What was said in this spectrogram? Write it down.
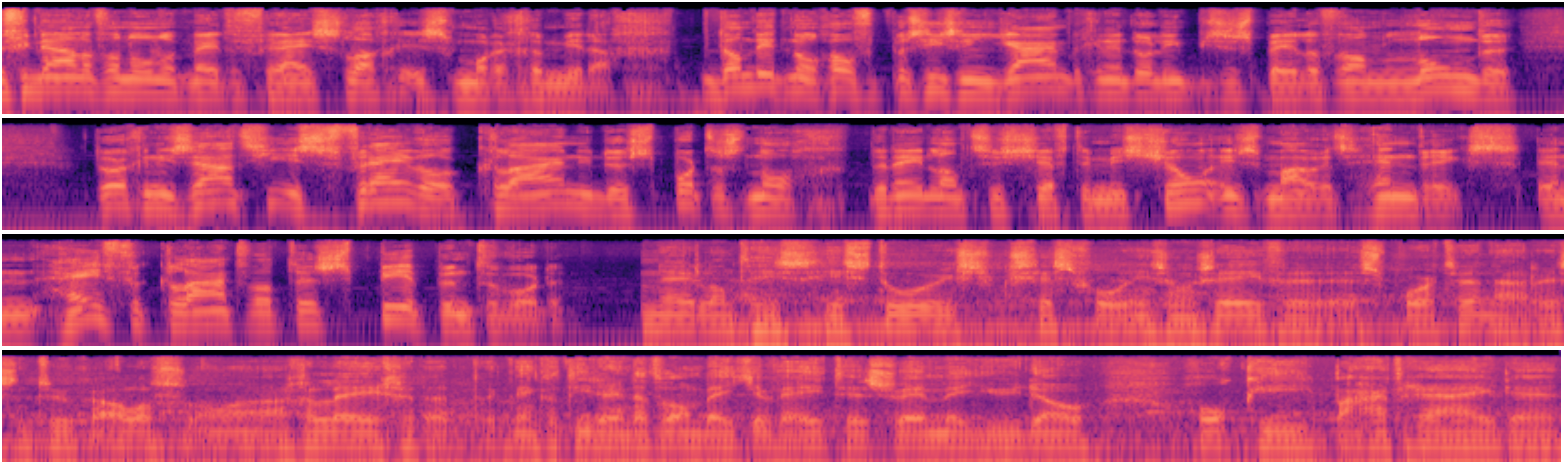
De finale van de 100 meter vrije slag is morgenmiddag. Dan dit nog. Over precies een jaar beginnen de Olympische Spelen van Londen. De organisatie is vrijwel klaar, nu de sporters nog. De Nederlandse chef de mission is Maurits Hendricks. En hij verklaart wat de speerpunten worden. Nederland is historisch succesvol in zo'n zeven sporten. Nou, er is natuurlijk alles aan gelegen. Dat, ik denk dat iedereen dat wel een beetje weet. Zwemmen, judo, hockey, paardrijden,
